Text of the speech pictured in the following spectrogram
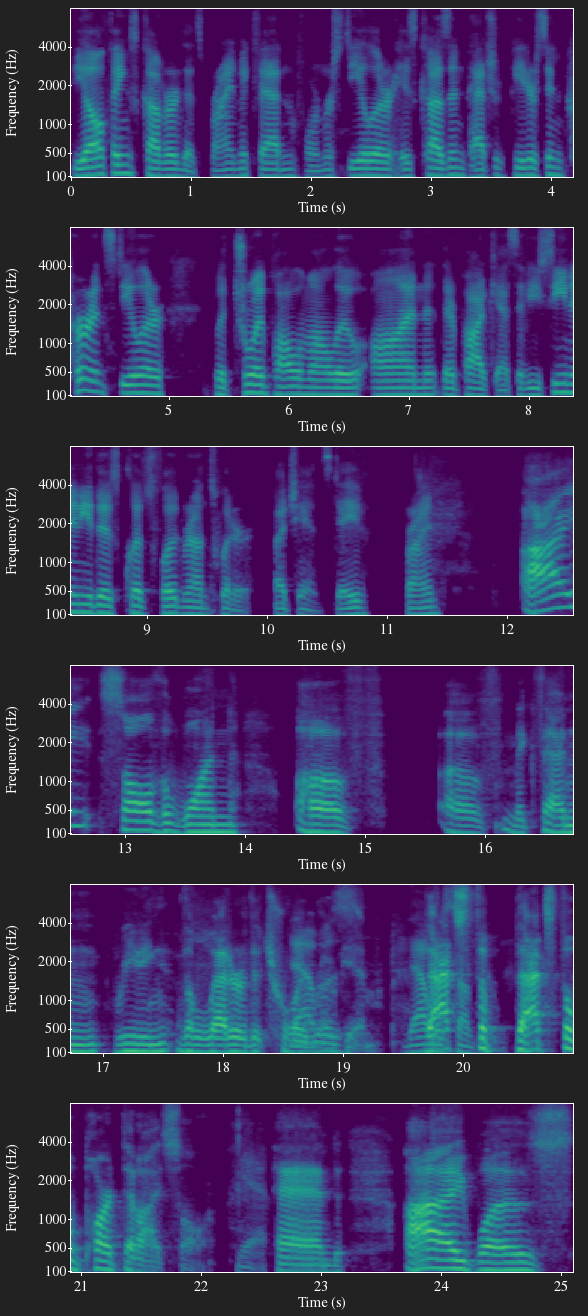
The All Things Covered, that's Bryant McFadden, former Steeler, his cousin, Patrick Peterson, current Steeler, with Troy Polamalu on their podcast. Have you seen any of those clips floating around Twitter by chance? Dave, Bryan? I saw the one of of McFadden reading the letter that Troy That wrote was- him. that was that's the that's the part that I saw. Yeah. And I was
